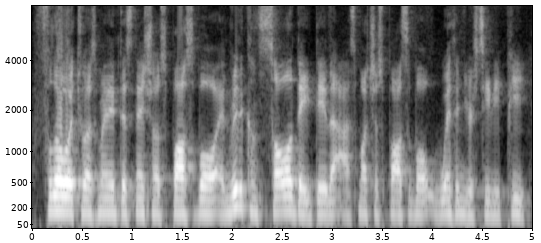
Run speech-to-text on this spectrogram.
flow it to as many destinations as possible, and really consolidate data as much as possible within your CDP.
